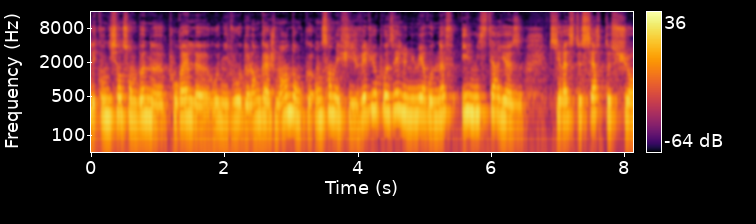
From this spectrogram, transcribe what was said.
Les conditions sont bonnes pour elle au niveau de l'engagement, donc on s'en méfie. Je vais lui opposer le numéro 9, Île Mystérieuse, qui reste certes sur,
